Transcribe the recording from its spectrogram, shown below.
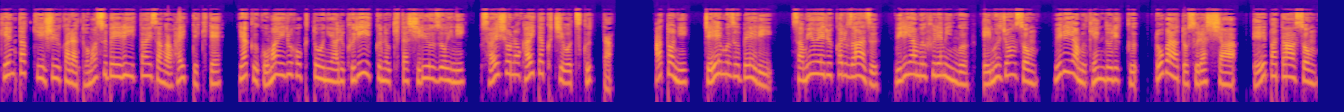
ケンタッキー州からトマスベイリー大佐が入ってきて、約5マイル北東にあるクリークの北支流沿いに最初の開拓地を作った。後に、ジェームズ・ベイリー、サミュエル・カルザーズ、ウィリアム・フレミング、エム・ジョンソン、ウィリアム・ケンドリック、ロバート・スラッシャー、エー・パターソン、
